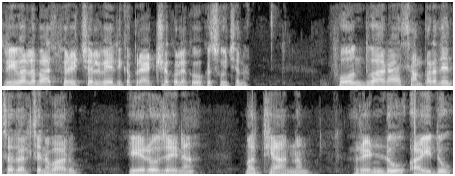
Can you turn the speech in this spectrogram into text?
శ్రీవల్లభ స్పిరిచువల్ వేదిక ప్రేక్షకులకు ఒక సూచన. ఫోన్ ద్వారా సంప్రదించదలిచిన వారు ఏ రోజైనా మధ్యాహ్నం రెండు ఐదు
